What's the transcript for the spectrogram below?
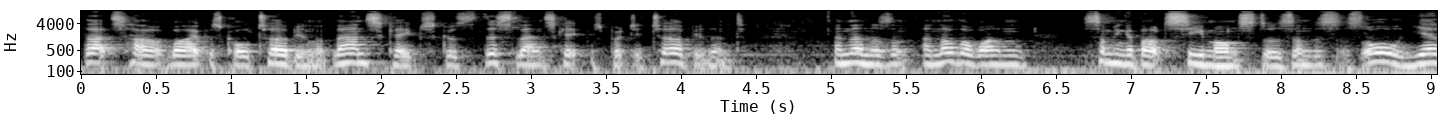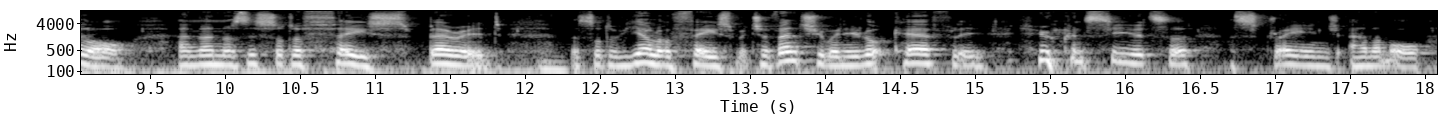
that's how why it was called turbulent landscapes because this landscape was pretty turbulent. And then there's an, another one, something about sea monsters, and this is all yellow. And then there's this sort of face buried, mm. a sort of yellow face, which eventually, when you look carefully, you can see it's a, a strange animal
